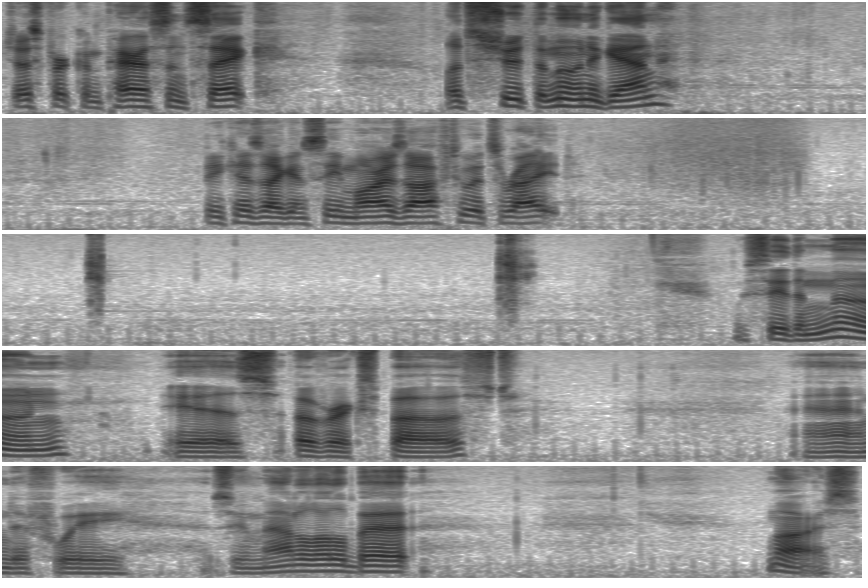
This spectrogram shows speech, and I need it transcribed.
Just for comparison's sake, let's shoot the moon again because I can see Mars off to its right. We see the moon is overexposed. And if we zoom out a little bit, Mars.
